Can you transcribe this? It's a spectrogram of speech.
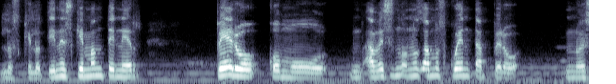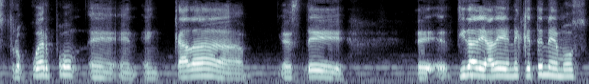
los que lo tienes que mantener, pero como a veces no nos damos cuenta, pero nuestro cuerpo eh, en, cada este, eh, tira de ADN que tenemos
